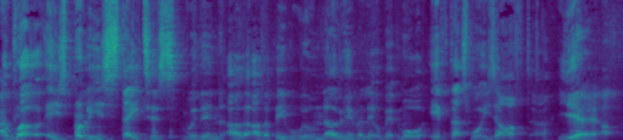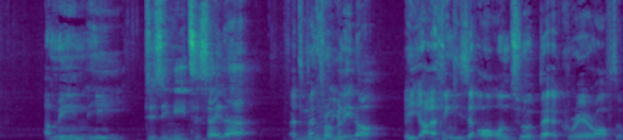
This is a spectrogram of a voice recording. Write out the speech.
Uh, well, he's probably his status within other other people will know him a little bit more if that's what he's after. Yeah. I- mean, he. Does he need to say that? Probably you- not. he I think he's on- onto a better career after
